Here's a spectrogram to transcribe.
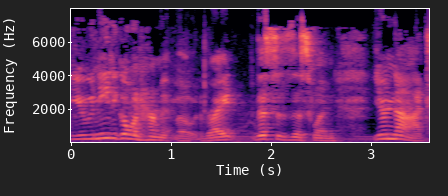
you need to go in hermit mode, right? This is this one. You're not.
